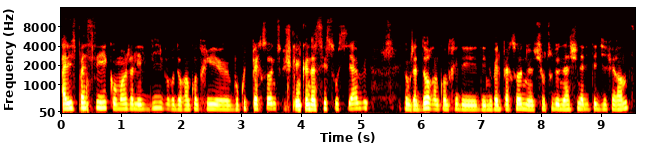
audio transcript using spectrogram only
allait se passer, comment j'allais le vivre, de rencontrer euh, beaucoup de personnes, parce que je suis quelqu'un d'assez sociable. Donc j'adore rencontrer des, des, nouvelles personnes, surtout de nationalités différentes.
